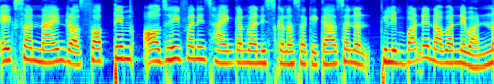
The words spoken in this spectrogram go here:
एक्सन नाइन र सत्यम अझै पनि छायाङ्कनमा निस्कन सकेका छैनन्। फिल्म बन्ने नबन्ने भन्न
